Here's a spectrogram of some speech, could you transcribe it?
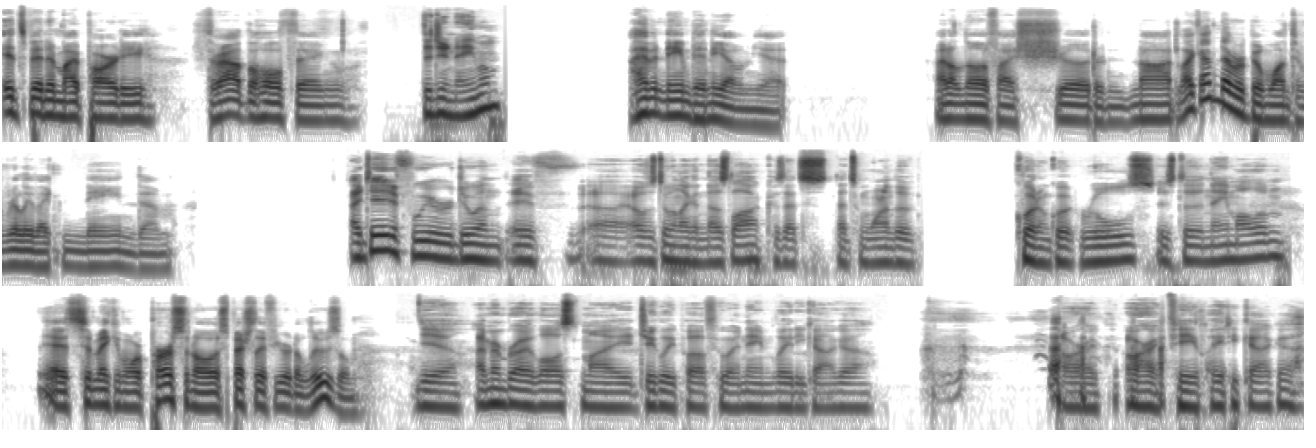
it's been in my party throughout the whole thing. Did you name them? I haven't named any of them yet. I don't know if I should or not. Like I've never been one to really like name them. I did if we were doing if uh, I was doing like a Nuzlocke because that's that's one of the quote unquote rules is to name all of them. Yeah, it's to make it more personal, especially if you were to lose them. Yeah, I remember I lost my Jigglypuff, who I named Lady Gaga. R.I.P. R.I.P. Lady Gaga.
